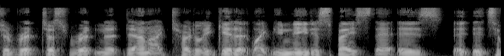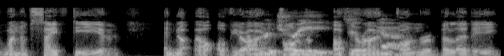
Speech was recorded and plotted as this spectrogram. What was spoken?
I've just written it down. I totally get it. Like you need a space that is, it, it's one of safety of, and not of your own vul- of your own yeah. vulnerability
